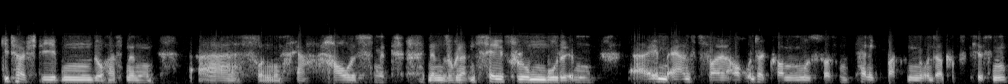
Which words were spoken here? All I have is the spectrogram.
Gitterstäben, du hast einen, äh, so ein ja, Haus mit einem sogenannten Safe Room, wo du im äh, im Ernstfall auch unterkommen muss, was ein Panikbutton unter Kopfkissen.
